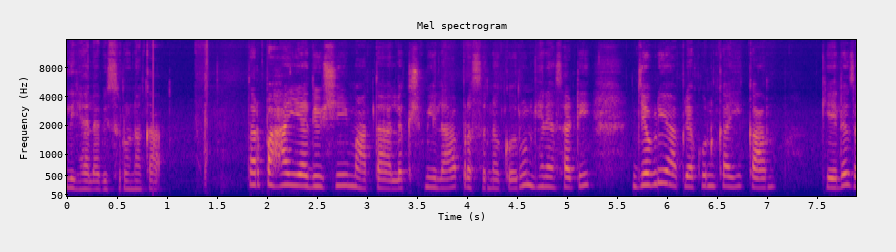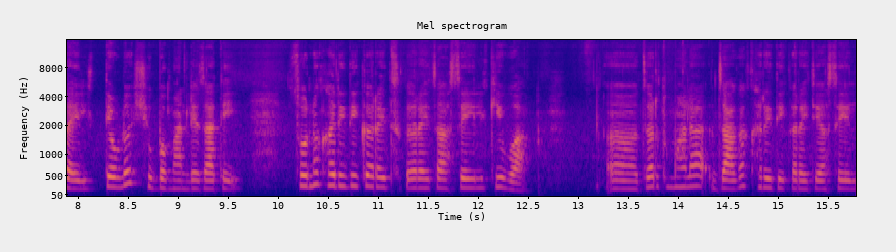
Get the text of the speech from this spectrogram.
लिहायला विसरू नका. तर पहा या दिवशी माता लक्ष्मीला प्रसन्न करून घेण्यासाठी जेवढी आपल्याकडून काही काम केलं जाईल तेवढं शुभ मानले जाते. सोनं खरेदी करायचं करायचं असेल किंवा जर तुम्हाला जागा खरेदी करायची असेल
